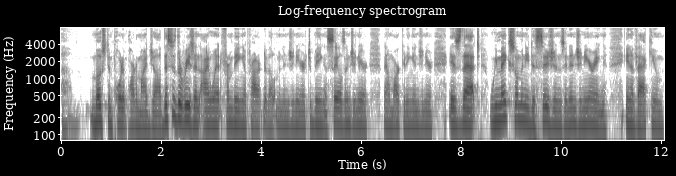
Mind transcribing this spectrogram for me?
um, most important part of my job. This is the reason I went from being a product development engineer to being a sales engineer, now marketing engineer, is that we make so many decisions in engineering in a vacuum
